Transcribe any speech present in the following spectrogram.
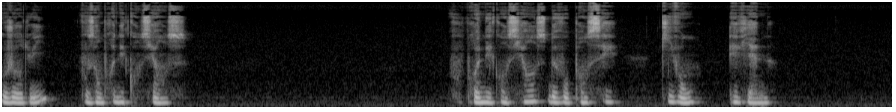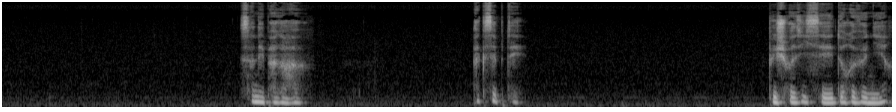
Aujourd'hui, vous en prenez conscience. Vous prenez conscience de vos pensées qui vont et viennent. Ce n'est pas grave. Acceptez. Puis choisissez de revenir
